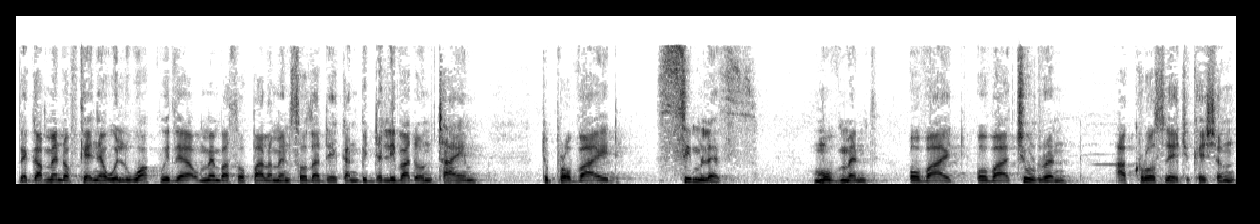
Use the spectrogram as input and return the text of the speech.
the government of Kenya will work with their members of parliament so that they can be delivered on time to provide seamless movement of our, of our children across the education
